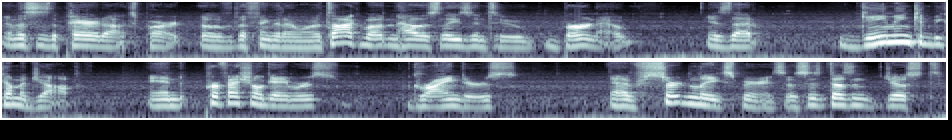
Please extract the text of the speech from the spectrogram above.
and this is the paradox part of the thing that I want to talk about and how this leads into burnout, is that gaming can become a job. And professional gamers, grinders, have certainly experienced this. This doesn't just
